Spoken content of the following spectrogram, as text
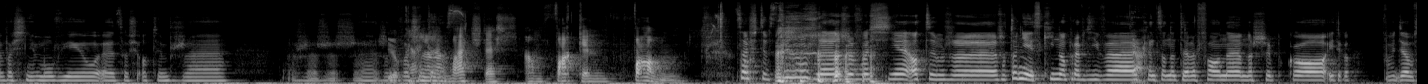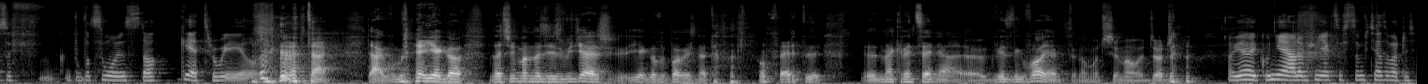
y, właśnie mówił y, coś o tym, że że, że, że, że no You właśnie cannot teraz, watch this on fucking fun. coś w tym stylu, że, że właśnie o tym, że, że to nie jest kino prawdziwe, Tak. kręcone telefonem na szybko i tylko powiedziałam coś, podsumowując to, get real. tak, tak, w ogóle jego, znaczy mam nadzieję, że widziałeś jego wypowiedź na temat oferty nakręcenia Gwiezdnych Wojen, którą otrzymał od George'a. Ojejku, nie, ale brzmi jak coś, co bym chciała zobaczyć.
